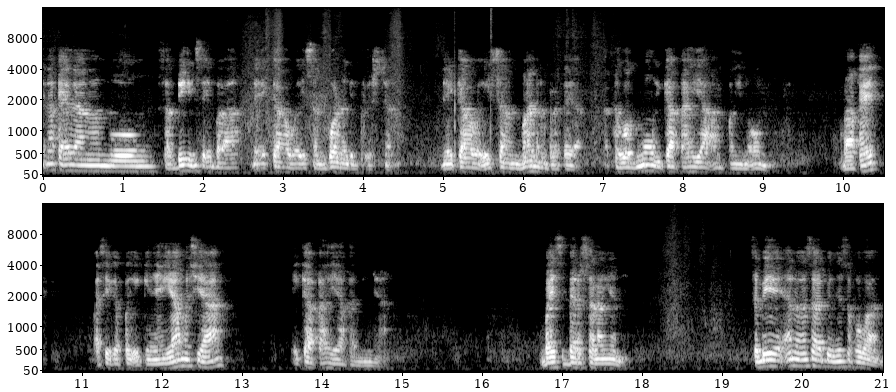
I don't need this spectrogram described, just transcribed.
Kinakailangan mong sabihin sa iba na ikaw ay isang born again Christian. Na ikaw ay isang mananampalataya. At huwag mong ikakahiya ang Panginoon. Bakit? Kasi kapag ikinahiya mo siya, ikakahiya ka niya. Vice versa lang yan. Sabi, ano ang sabi niya sa Kuwan?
